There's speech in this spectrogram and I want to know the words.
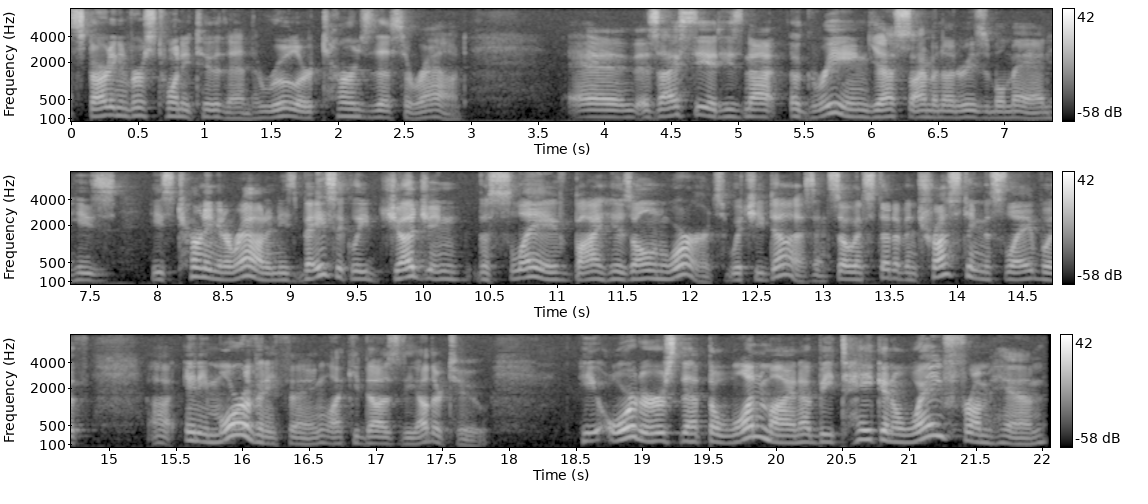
Starting in verse 22, then, the ruler turns this around. And as I see it, he's not agreeing, yes, I'm an unreasonable man. He's, he's turning it around and he's basically judging the slave by his own words, which he does. And so instead of entrusting the slave with uh, any more of anything, like he does the other two, he orders that the one mina be taken away from him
